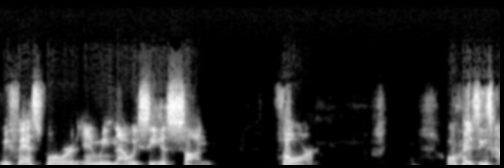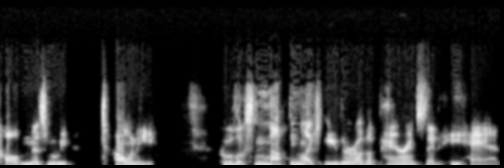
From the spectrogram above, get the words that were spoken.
we fast forward, and we now we see his son, Thor, or as he's called in this movie, Tony, who looks nothing like either of the parents that he had.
